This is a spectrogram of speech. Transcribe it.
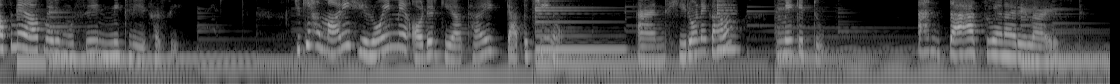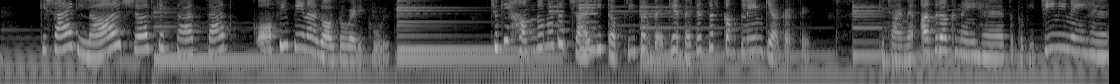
अपने आप मेरे मुँह से निकली एक हँसी। क्योंकि हमारी हीरोइन ने ऑर्डर किया था एक कैपुचिनो एंड हीरो ने कहा make it two and that's when I realised कि शायद लाल शर्ट के साथ साथ कॉफ़ी पीना इज़ ऑल्सो वेरी कूल क्योंकि हम दोनों तो चाय की टपरी पर बैठे बैठे सिर्फ़ कंप्लेन किया करते। कि चाय में अदरक नहीं है तो कभी चीनी नहीं है।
